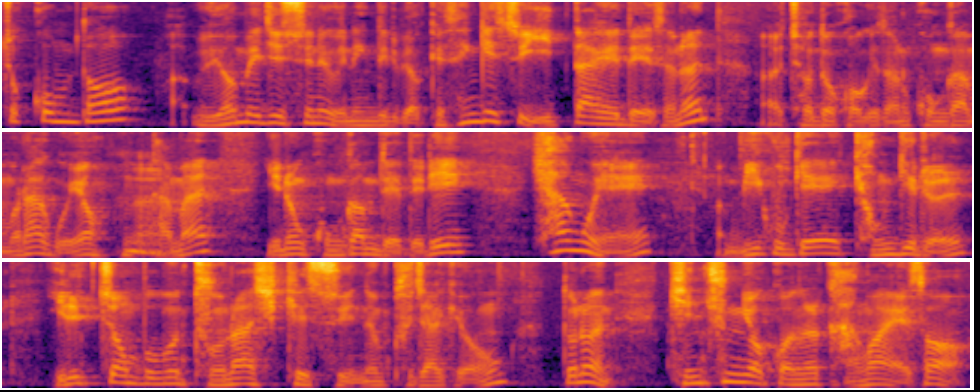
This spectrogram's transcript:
조금 더 위험해질 수 있는 은행들이 몇 개 생길 수 있다에 대해서는 어, 저도 거기서는 공감을 하고요. 네. 다만 이런 공감대들이 향후에 미국의 경기를 일정 부분 둔화시킬 수 있는 부작용 또는 긴축 여건을 강화해서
